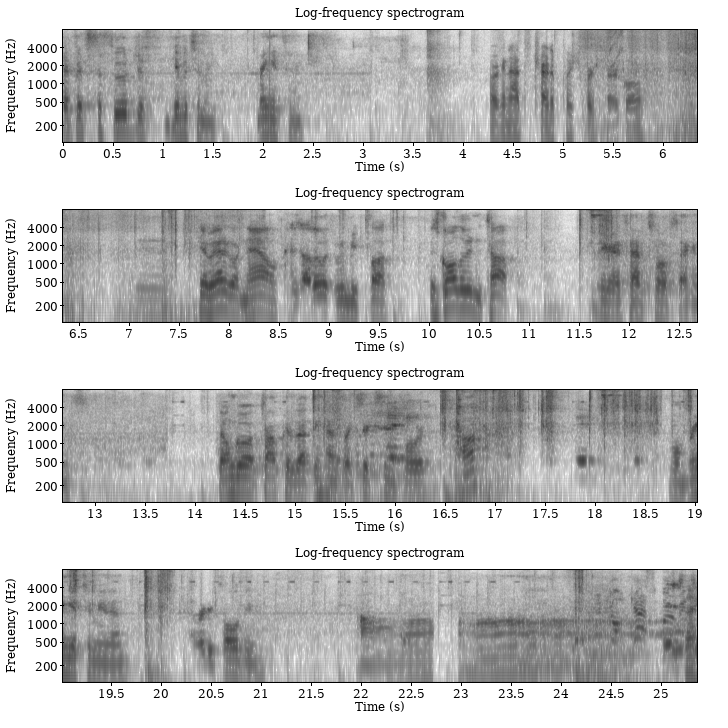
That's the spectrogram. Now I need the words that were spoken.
If it's the food, just give it to me. Bring it to me. We're gonna have to try to push for circle. Yeah. Yeah, we gotta go now, because otherwise we're gonna be fucked. Let's go all the way to the top. You guys have 12 seconds. Don't go up top because that thing has like 16 floors. Huh? Well, bring it to me then. I already told you. Aww. Aww. Contract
